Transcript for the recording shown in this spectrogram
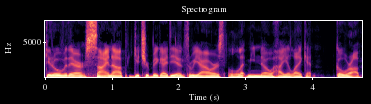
Get over there, sign up, get your big idea in three hours. Let me know how you like it. Go, Rob.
